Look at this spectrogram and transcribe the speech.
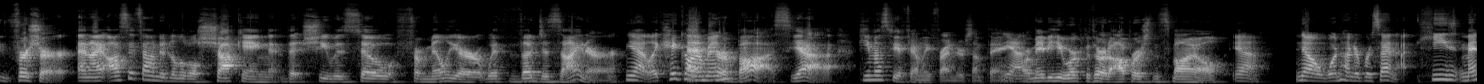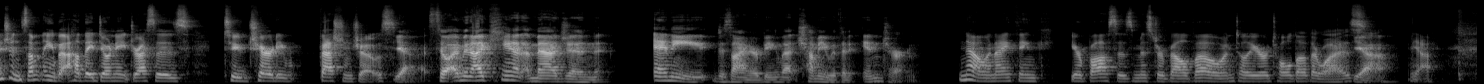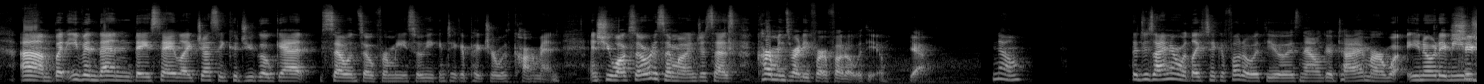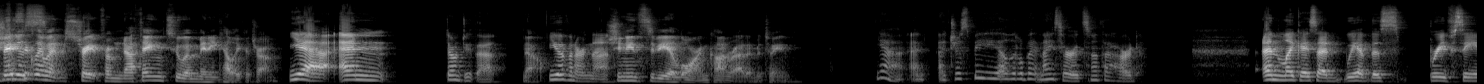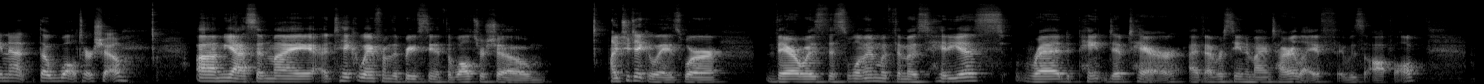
For sure. And I also found it a little shocking that she was so familiar with the designer Yeah, like, "Hey and Carmen." her boss. Yeah. He must be a family friend or something. Yeah. Or maybe he worked with her at Operation Smile. Yeah. No, 100%. He mentioned something about how they donate dresses to charity fashion shows. Yeah. So, I mean, I can't imagine any designer being that chummy with an intern. No, and I think your boss is Mr. Valvo until you're told otherwise. Yeah. Yeah. Um, but even then, they say, like, Jesse, could you go get so and so for me so he can take a picture with Carmen? And she walks over to someone and just says, Carmen's ready for a photo with you. Yeah. No. The designer would like to take a photo with you. Is now a good time? Or what? You know what I mean? she just- basically went straight from nothing to a mini Kelly Cutrone. Yeah, and don't do that. No. You haven't earned that. She needs to be a Lauren Conrad in between. Yeah, and uh, just be a little bit nicer. It's not that hard. And like I said, we have this brief scene at the Walter show. Um, yes, and my uh, takeaway from the brief scene at the Walter show, my two takeaways were there was this woman with the most hideous red paint dipped hair I've ever seen in my entire life. It was awful.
